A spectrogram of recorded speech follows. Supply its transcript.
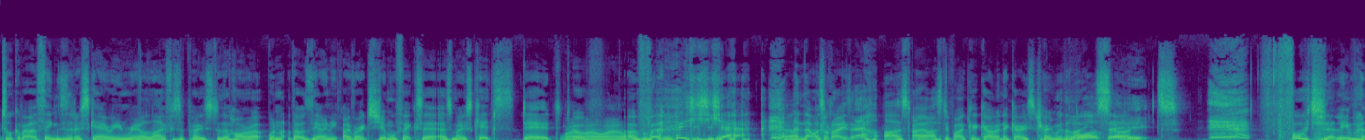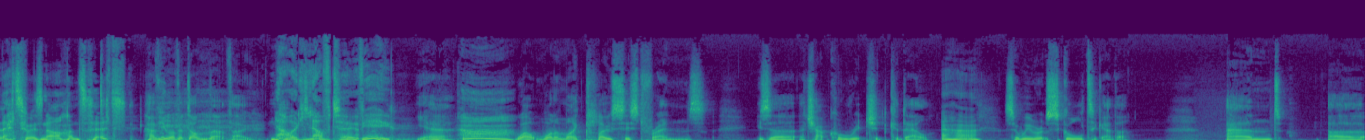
talk about things that are scary in real life as opposed to the horror. When that was the only I wrote to Jim will fix it as most kids did. Wow, wow, wow. of- yeah. Yeah. and that was what I asked. I asked if I could go in a ghost train with the lights on. Was it? Fortunately, my letter was not answered. Have you ever done that though? No, I'd love to. Have you? Yeah. well, one of my closest friends is a, a chap called Richard Cadell. Uh-huh. So we were at school together. And uh,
